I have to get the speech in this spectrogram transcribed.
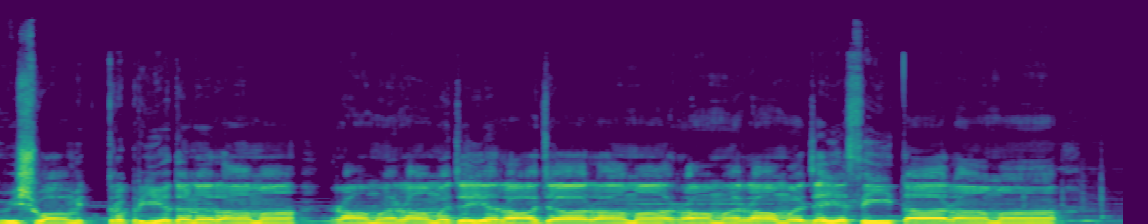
विश्वामित्रप्रियदन रामा राम राम जय ராஜா ராமா राम राम जय सीता ராமா.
